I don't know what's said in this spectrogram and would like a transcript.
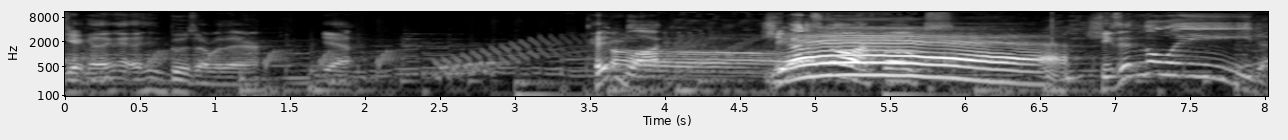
Yeah, I think, I think Boo's over there. Yeah. Hidden block. Uh, she got yeah. a star, folks. She's in the lead.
